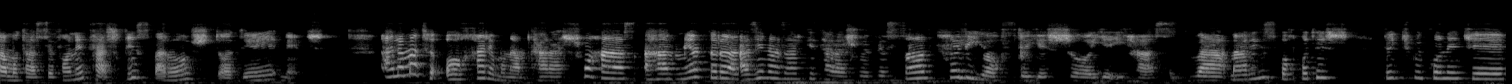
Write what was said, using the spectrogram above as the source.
و متاسفانه تشخیص براش داده نمیشه. علامت آخرمون هم ترشح هست. اهمیت داره از این نظر که ترشح پستان خیلی یافته شایعی هست و مریض با خودش فکر می‌کنه که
